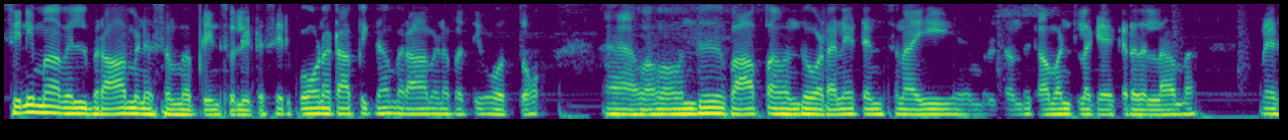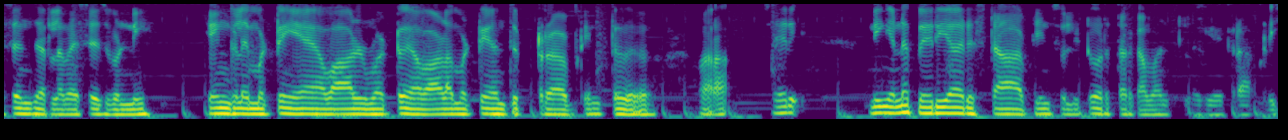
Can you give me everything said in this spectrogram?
சினிமாவில் பிராமணிசம் அப்படின்னு சொல்லிட்டு. சரி போன டாபிக் தான் பிராமணை பற்றி ஓத்தோம். அவன் வந்து பாப்பா வந்து உடனே டென்ஷன் ஆகி நம்மள்ட்ட வந்து கமெண்ட்டில் கேட்குறது இல்லாமல் மெசேஞ்சரில் மெசேஜ் பண்ணி எங்களை மட்டும் என் வாழ் மட்டும் என் வாழை மட்டும் ஏன் திட்டுற அப்படின்ட்டு வரான். சரி நீங்கள் என்ன பெரியாரிஸ்டா அப்படின்னு சொல்லிட்டு ஒருத்தர் கமெண்ட்டில் கேட்குறா அப்படி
